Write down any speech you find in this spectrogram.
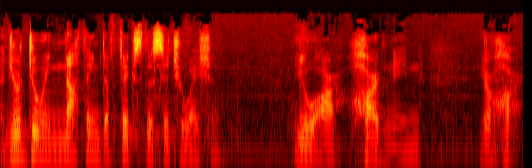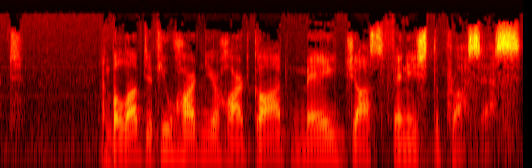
and you're doing nothing to fix the situation, you are hardening your heart. And beloved, if you harden your heart, God may just finish the process.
